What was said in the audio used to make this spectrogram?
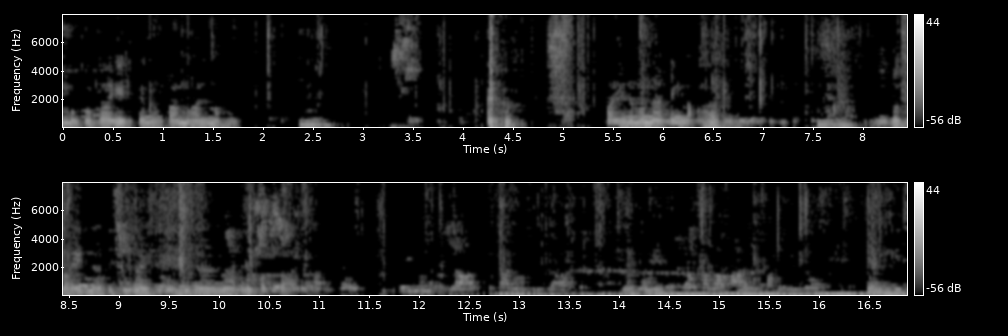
Kaysa magbabayad ka ng kamahal-mahal. Kaya naman nating lakarin. Magbabayad natin sa tricycle, bilhan natin ang pagkain. Yan, guys.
